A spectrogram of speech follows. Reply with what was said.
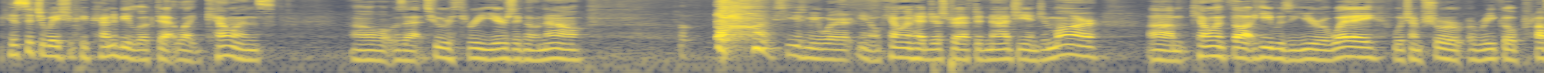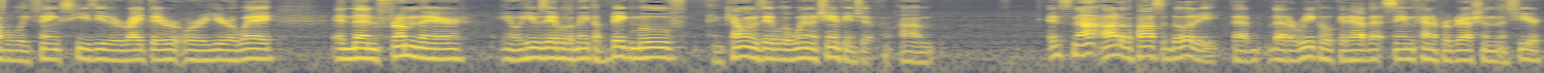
his situation could kind of be looked at like Kellen's. Uh, what was that? Two or three years ago now. excuse me, where you know Kellen had just drafted Najee and Ja'Marr. Um, Kellen thought he was a year away, which I'm sure Arico probably thinks he's either right there or a year away. And then from there, you know, he was able to make a big move, and Kellen was able to win a championship. Um, it's not out of the possibility that that Arico could have that same kind of progression this year.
